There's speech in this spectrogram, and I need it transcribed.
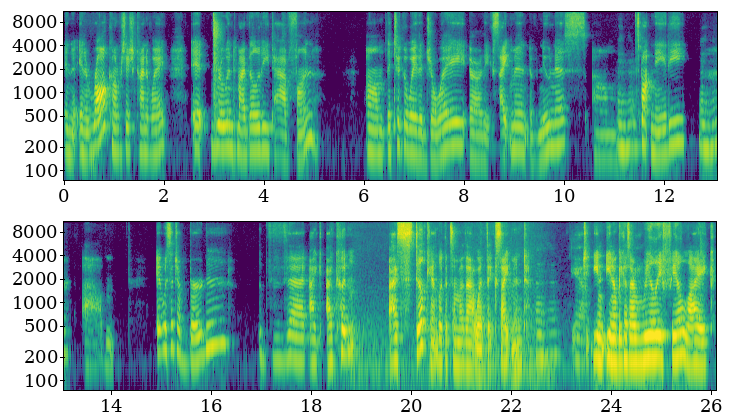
in a, in a raw conversation kind of way, it ruined my ability to have fun. Um, it took away the joy, uh, the excitement of newness, um, Mhm. spontaneity Mhm. um, it was such a burden that I I couldn't I still can't look at some of that with excitement Mhm. Yeah. you, you know because I really feel like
